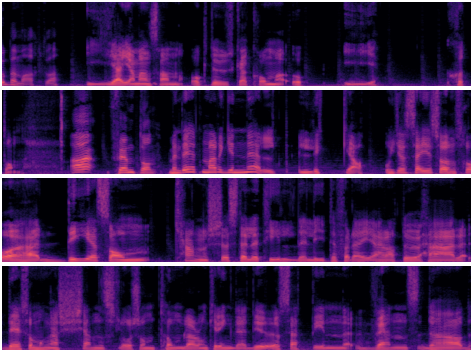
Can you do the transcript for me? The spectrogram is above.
obemärkt va? Jajamensan, och du ska komma upp i 17. Nej, 15. Men det är ett marginellt lyckat och jag säger som så här. Det som kanske ställer till det lite för dig är att du är här. Det är så många känslor som tumlar omkring dig. Du har sett din väns död.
